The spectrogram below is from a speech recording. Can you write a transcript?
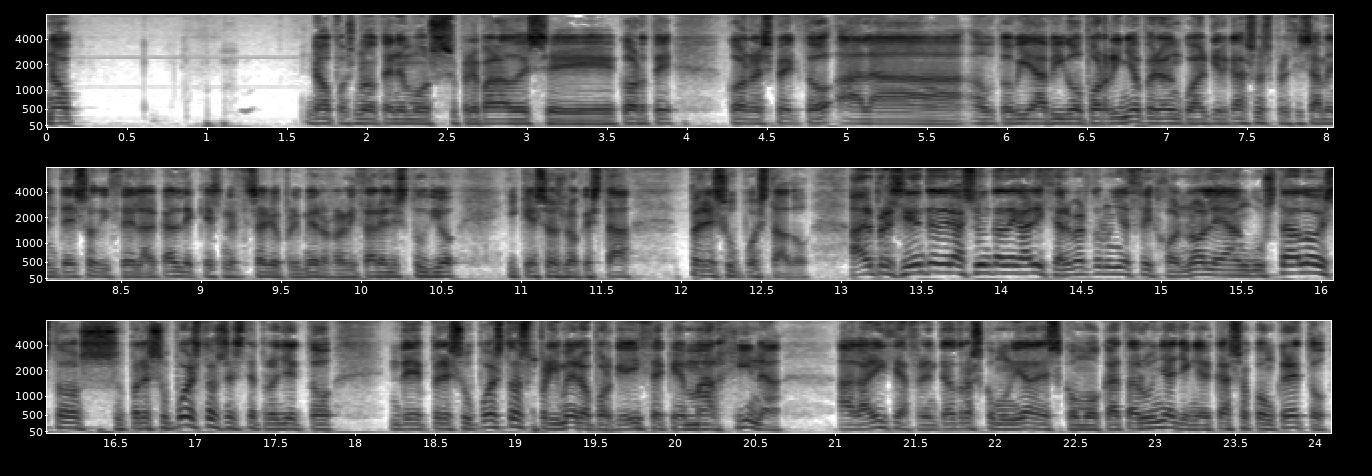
No, No, pues no tenemos preparado ese corte con respecto a la autovía Vigo-Porriño, pero en cualquier caso es precisamente eso, dice el alcalde, que es necesario primero realizar el estudio y que eso es lo que está presupuestado. Al presidente de la Junta de Galicia, Alberto Núñez Fijo, no le han gustado estos presupuestos, este proyecto de presupuestos, primero porque dice que margina a Galicia frente a otras comunidades como Cataluña y en el caso concreto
